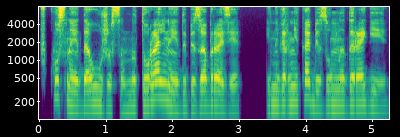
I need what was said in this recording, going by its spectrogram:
Вкусные до ужаса, натуральные до безобразия и наверняка безумно дорогие.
